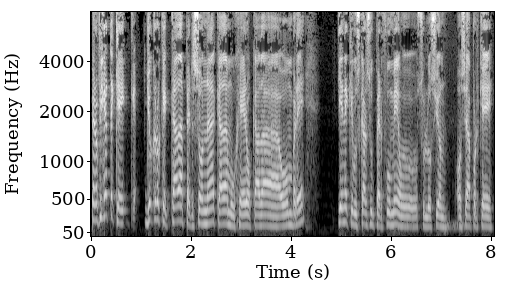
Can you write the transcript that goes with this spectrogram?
Pero fíjate que, que yo creo que cada persona, cada mujer o cada hombre tiene que buscar su perfume o su loción. O sea, porque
